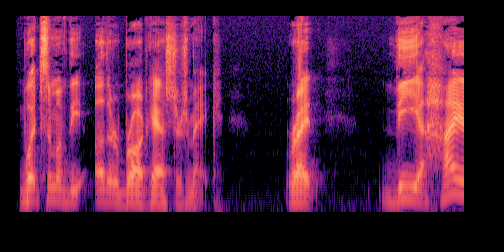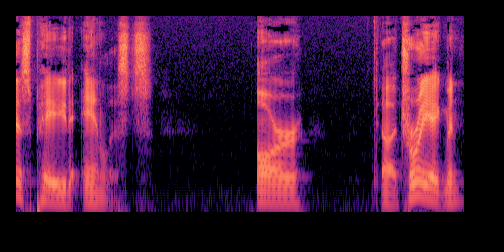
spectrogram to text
what some of the other broadcasters make. Right? The highest paid analysts are uh, Troy Aikman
